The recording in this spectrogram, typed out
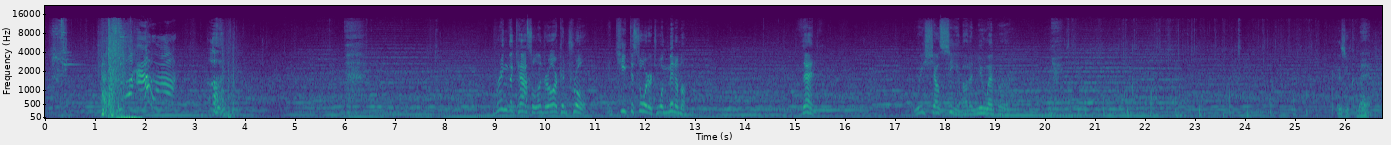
Bring the castle under our control and keep disorder to a minimum. Then, we shall see about a new emperor. As you command.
